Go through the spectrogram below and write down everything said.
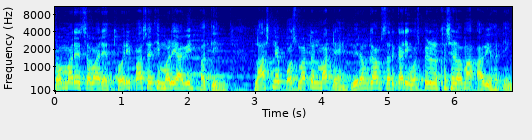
સોમવારે સવારે થોરી પાસેથી મળી આવી હતી. લાશને પોસ્ટમોર્ટમ માટે વિરમગામ સરકારી હોસ્પિટલ ખસેડવામાં આવી હતી.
